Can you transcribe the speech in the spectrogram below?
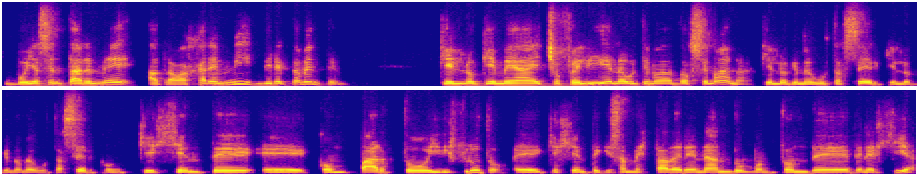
voy a sentarme a trabajar en mí directamente qué es lo que me ha hecho feliz en las últimas dos semanas, qué es lo que me gusta hacer, qué es lo que no me gusta hacer, con qué gente eh, comparto y disfruto, eh, qué gente quizás me está drenando un montón de, energía,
